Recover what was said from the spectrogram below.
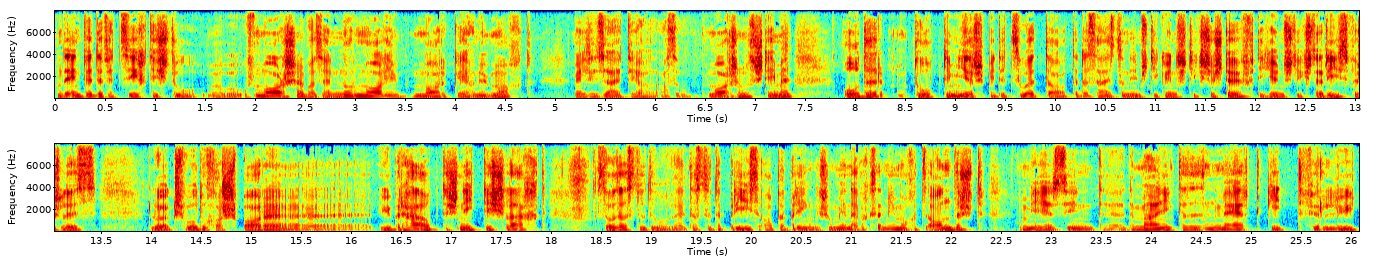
Und entweder verzichtest du auf Marge, was eine normale Marke ja nicht macht, weil sie sagt, ja, also die Marge muss stimmen, oder du optimierst bei den Zutaten. Das heißt, du nimmst die günstigsten Stoffe, die günstigsten Reissverschlüsse, schaust, wo du kannst sparen äh, überhaupt. Der Schnitt ist schlecht, so dass du, du, dass du den Preis abbringst. Und wir haben einfach gesagt, wir machen es anders. Und wir sind äh, der Meinung, dass es einen Markt gibt für Leute,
